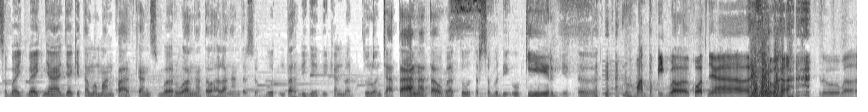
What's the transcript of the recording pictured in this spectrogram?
sebaik-baiknya aja kita memanfaatkan sebuah ruang atau halangan tersebut. Entah dijadikan batu loncatan atau batu tersebut diukir gitu. Mantep Iqbal kuatnya. Aduh, Bal.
